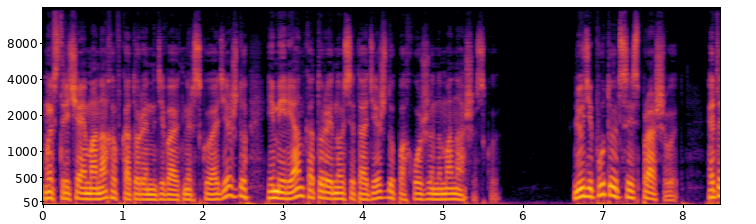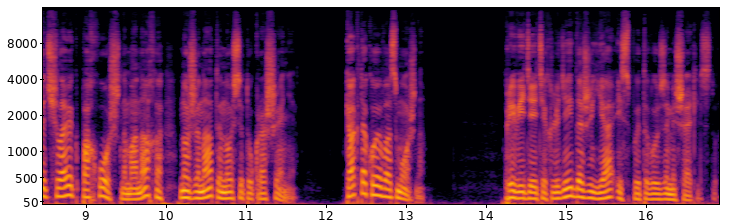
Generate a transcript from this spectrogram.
Мы встречаем монахов, которые надевают мирскую одежду, и мирян, которые носят одежду, похожую на монашескую. Люди путаются и спрашивают, этот человек похож на монаха, но женат и носит украшения. Как такое возможно? При виде этих людей даже я испытываю замешательство.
